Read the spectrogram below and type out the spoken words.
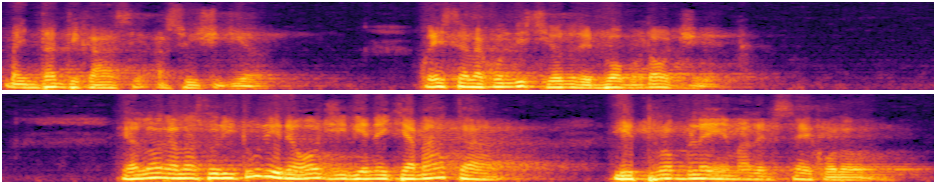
ma in tanti casi al suicidio. Questa è la condizione dell'uomo d'oggi. E allora la solitudine oggi viene chiamata il problema del secolo.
